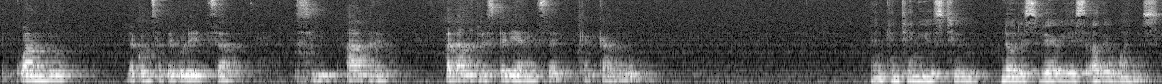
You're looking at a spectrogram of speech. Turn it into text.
e quando la consapevolezza si apre ad altre esperienze che accadono and continues to notice various other ones,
